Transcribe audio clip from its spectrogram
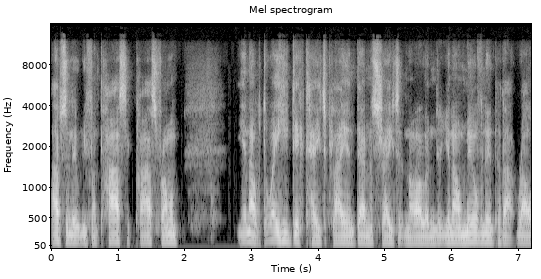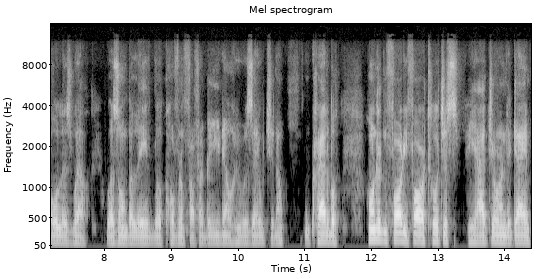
Absolutely fantastic pass from him. You know, the way he dictates play and demonstrates it and all, and you know, moving into that role as well was unbelievable. Covering for Fabinho, who was out, you know, incredible. 144 touches he had during the game,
